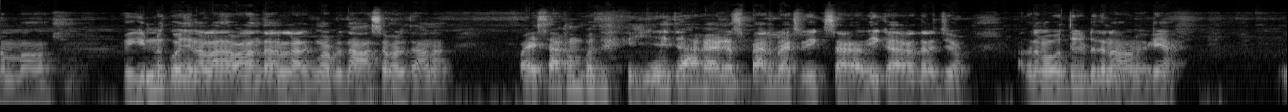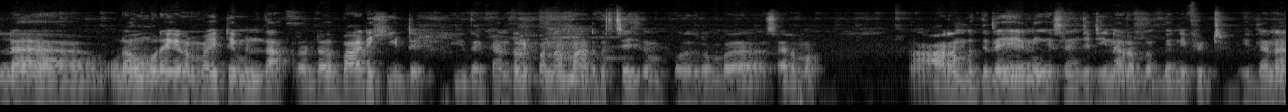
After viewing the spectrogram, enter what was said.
நம்ம இன்னும் கொஞ்சம் நல்லா வளர்ந்தா நல்லா இருக்கும் அப்படி தான் ஆசைப்படுது. வருது ஆனால் வயசாகும்போது ஏஜ் ஆக ஆக ஸ்பேர் பேக்ஸ் வீக்ஸ் ஆக வீக் ஆக தெரிஞ்சும் அதை நம்ம ஒத்துக்கிட்டு தானே ஆகணும் இல்லையா? இல்லை உணவு முறைகளும் வைட்டமின் தான். ரெண்டாவது பாடி ஹீட்டு இதை கண்ட்ரோல் பண்ணாமல் அடுத்த ஸ்டேஜ் நம்ம போகிறது ரொம்ப சிரமம். ஆரம்பத்திலேயே நீங்கள் செஞ்சிட்டிங்கன்னா ரொம்ப பெனிஃபிட் இல்லைன்னா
